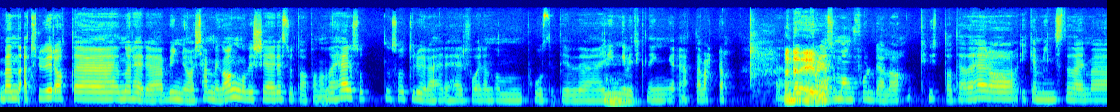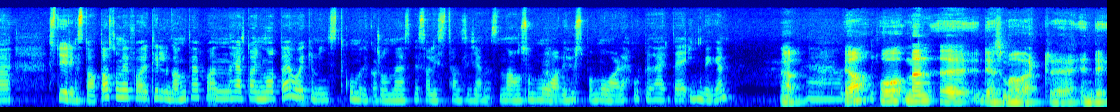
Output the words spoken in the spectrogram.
Men jeg tror at eh, når dette begynner å komme i gang, og vi ser resultatene av det her, så, så tror jeg dette her får en sånn positiv eh, ringvirkning etter hvert. da. Eh, Men det er For det er så mange fordeler knytta til det her, og ikke minst det der med styringsdata som vi får tilgang til på en helt annen måte, og ikke minst kommunikasjon med spesialisthelsetjenesten. Og så må vi huske på målet oppi det her, det er innbyggeren. Ja, Eh, ja og, Men eh, det som har vært eh, en del,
